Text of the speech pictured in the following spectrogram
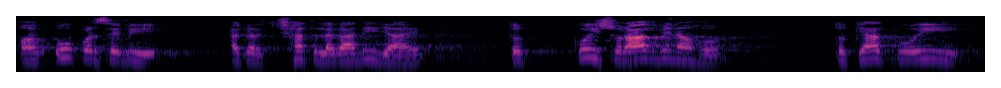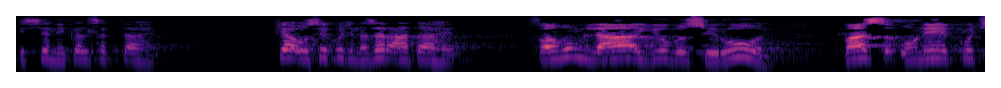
اور اوپر سے بھی اگر چھت لگا دی جائے تو کوئی سراغ بھی نہ ہو. تو کیا کوئی اس سے نکل سکتا ہے؟ کیا اسے کچھ نظر آتا ہے؟ فہم لا یوب سرون بس انہیں کچھ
